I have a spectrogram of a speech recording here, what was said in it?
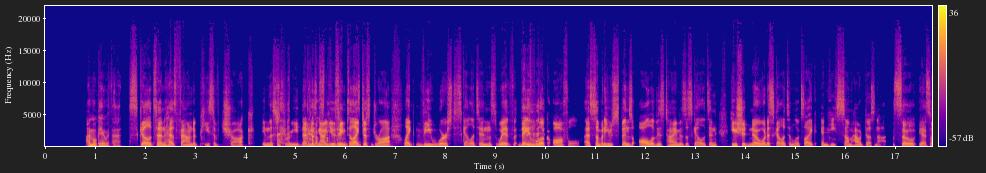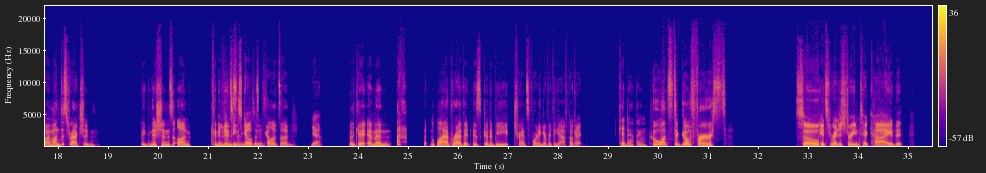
I'm okay with that. Skeleton has found a piece of chalk in the street that he's now using to like just draw like the worst skeletons with. They look awful. As somebody who spends all of his time as a skeleton, he should know what a skeleton looks like, and he somehow does not. So yeah, so I'm on distraction. Ignition's on convincing, Convincing skeleton. Skeleton. Yeah. Okay, and then Lab Rabbit is going to be transporting everything out. Okay, Kidnapping. who wants to go first? So it's registering to Kai that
